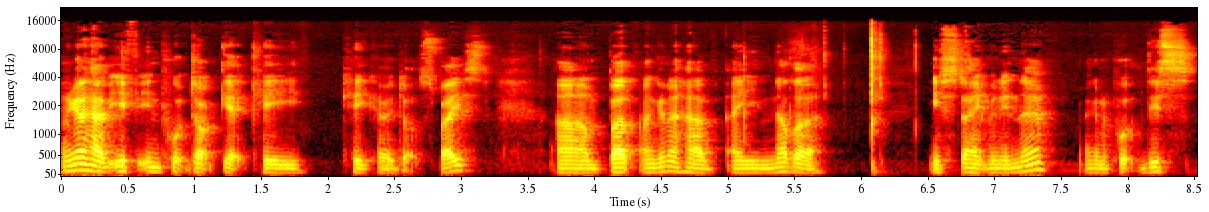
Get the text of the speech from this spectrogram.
I'm going to have if input.get key keycode.space, um, but I'm going to have another if statement in there. I'm going to put this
